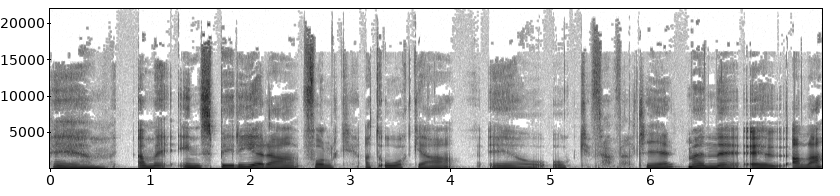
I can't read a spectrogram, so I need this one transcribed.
eh, ja, men inspirera folk att åka eh, och, och framförallt tjejer. Men eh, alla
